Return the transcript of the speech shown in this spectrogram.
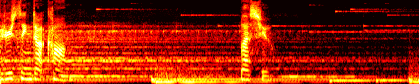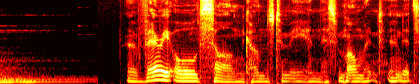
gurusingh.com. Bless you. A very old song comes to me in this moment, and it's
